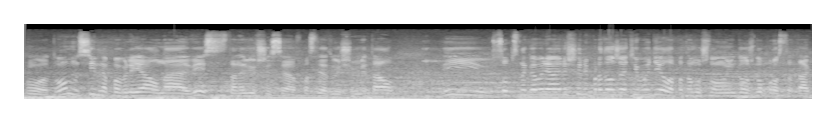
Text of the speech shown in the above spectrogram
Вот, он сильно повлиял на весь становившийся в последующем металл. И, собственно говоря, решили продолжать его дело, потому что оно не должно просто так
